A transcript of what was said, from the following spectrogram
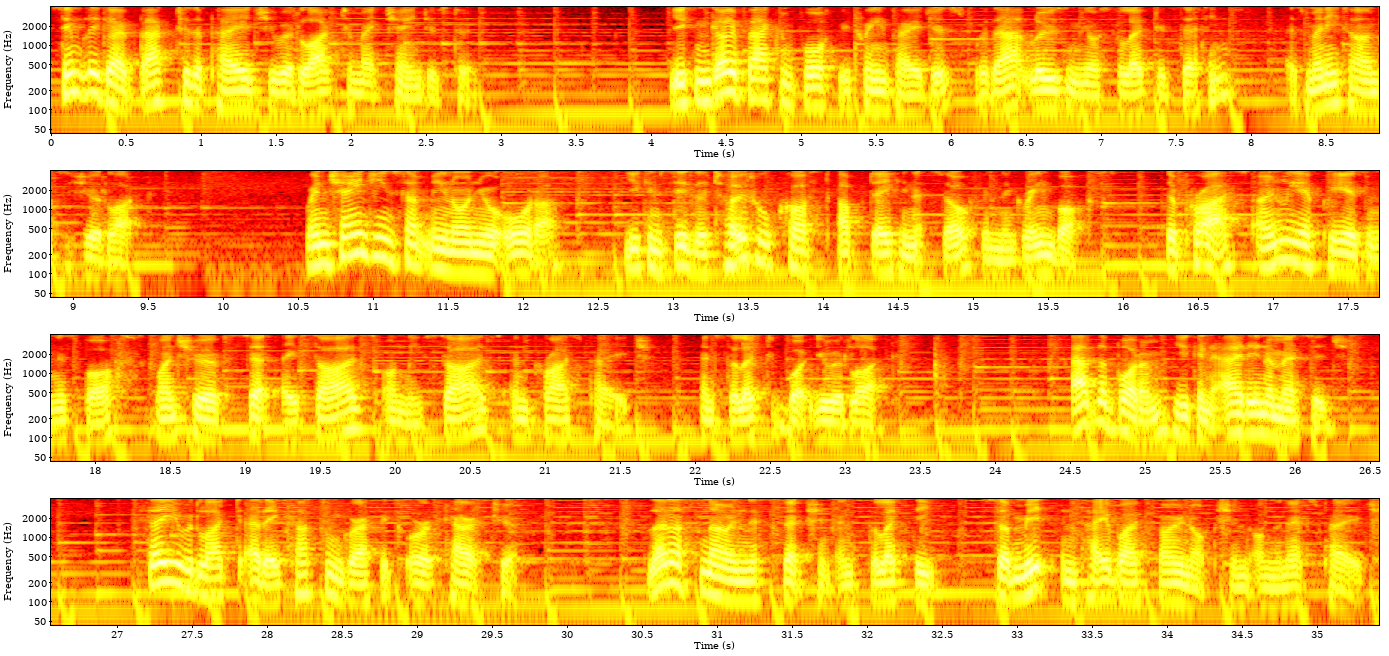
simply go back to the page you would like to make changes to. You can go back and forth between pages without losing your selected settings as many times as you'd like. When changing something on your order, you can see the total cost updating itself in the green box. The price only appears in this box once you have set a size on the size and price page and selected what you would like. At the bottom you can add in a message. Say you would like to add a custom graphic or a caricature. Let us know in this section and select the Submit and Pay by Phone option on the next page.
